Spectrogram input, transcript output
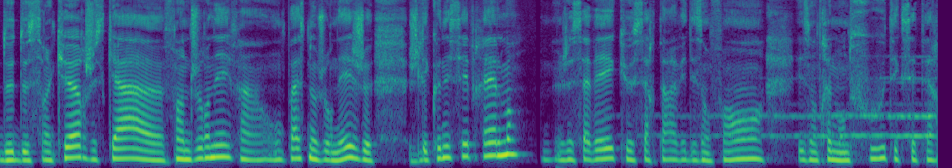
de, de 5 heures jusqu'à fin de journée. Enfin, on passe nos journées, je, je les connaissais réellement. Je savais que certains avaient des enfants, des entraînements de foot, etc.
